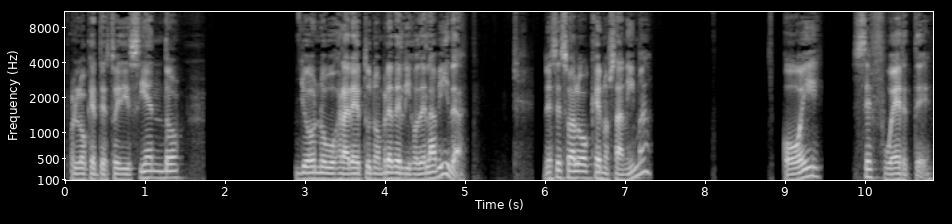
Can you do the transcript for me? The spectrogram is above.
por lo que te estoy diciendo, yo no borraré tu nombre del Hijo de la vida. ¿No es eso algo que nos anima? Hoy, sé fuerte.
